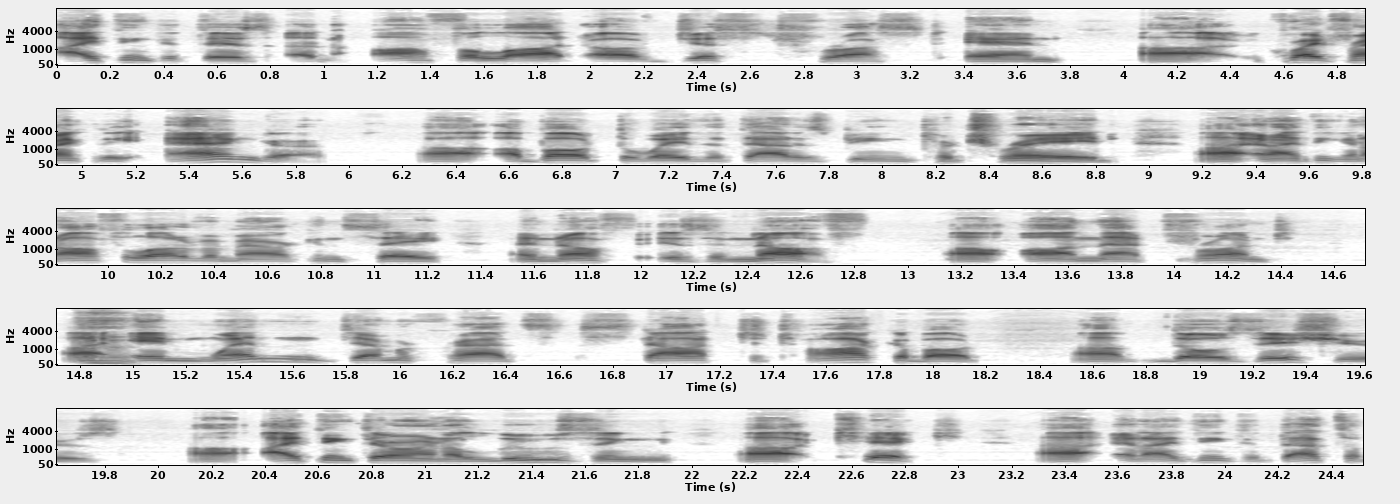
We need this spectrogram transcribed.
I think that there's an awful lot of distrust and, quite frankly, anger uh, about the way that that is being portrayed. Uh, and I think an awful lot of Americans say enough is enough uh, on that front. Uh, mm-hmm. And when Democrats start to talk about uh, those issues, uh, I think they're on a losing kick. and I think that that's a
